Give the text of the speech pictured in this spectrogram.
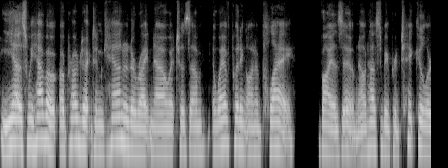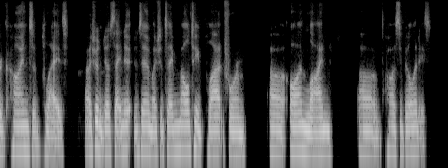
Yes, we have a, a project in Canada right now, which is um, a way of putting on a play via Zoom. Now, it has to be particular kinds of plays. I shouldn't just say Zoom, I should say multi platform uh, online uh, possibilities.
